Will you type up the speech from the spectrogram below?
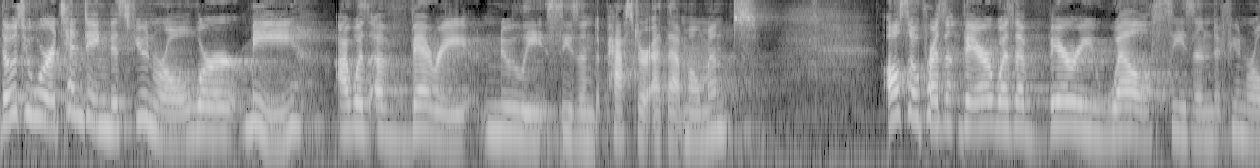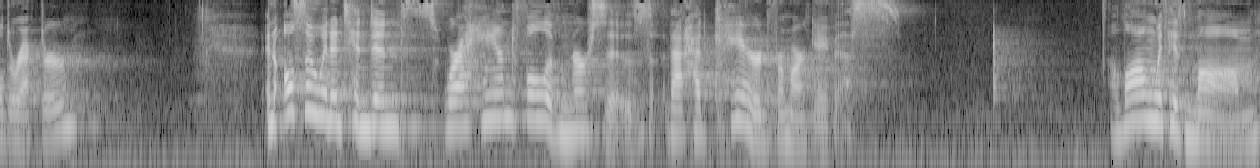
those who were attending this funeral were me. I was a very newly seasoned pastor at that moment. Also present there was a very well seasoned funeral director and also in attendance were a handful of nurses that had cared for Mark Avis, along with his mom.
